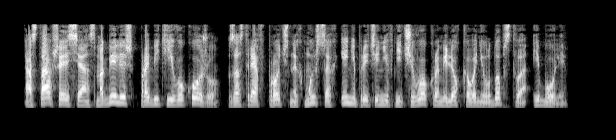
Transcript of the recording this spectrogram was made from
Оставшиеся смогли лишь пробить его кожу, застряв в прочных мышцах и не причинив ничего, кроме легкого неудобства и боли.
